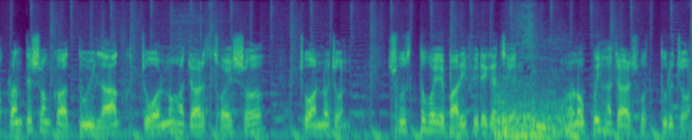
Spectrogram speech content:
আক্রান্তের সংখ্যা দুই লাখ চুয়ান্ন হাজার ছয়শো চুয়ান্ন জন। সুস্থ হয়ে বাড়ি ফিরে গেছেন উননব্বই হাজার সত্তর জন।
